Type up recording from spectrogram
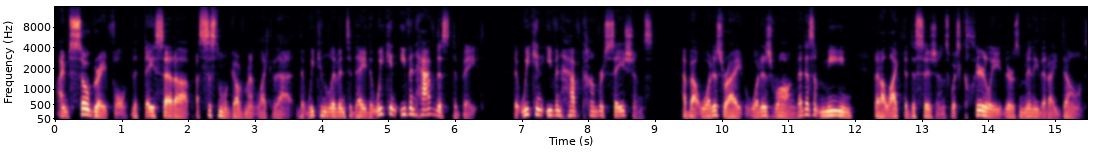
I'm so grateful that they set up a system of government like that, that we can live in today, that we can even have this debate, that we can even have conversations about what is right, what is wrong. That doesn't mean that I like the decisions, which clearly there's many that I don't.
